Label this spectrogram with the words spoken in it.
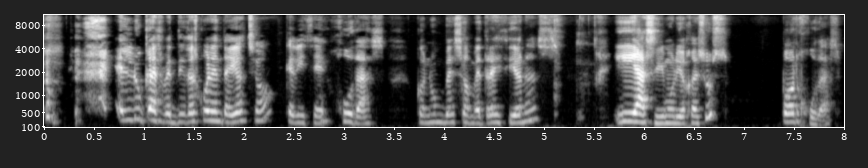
en Lucas 22:48, que dice, Judas, con un beso me traicionas. Y así murió Jesús, por Judas.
